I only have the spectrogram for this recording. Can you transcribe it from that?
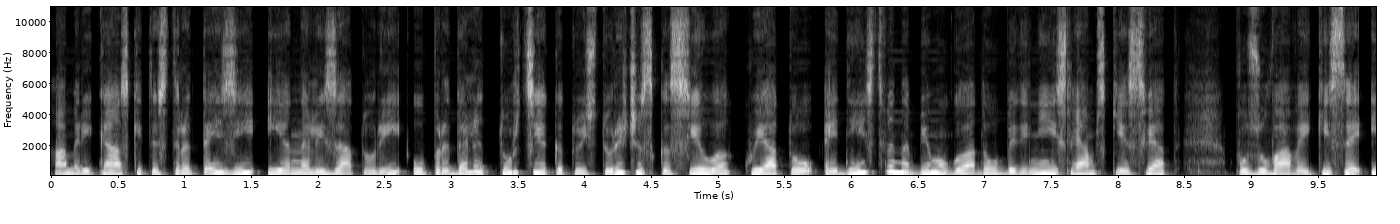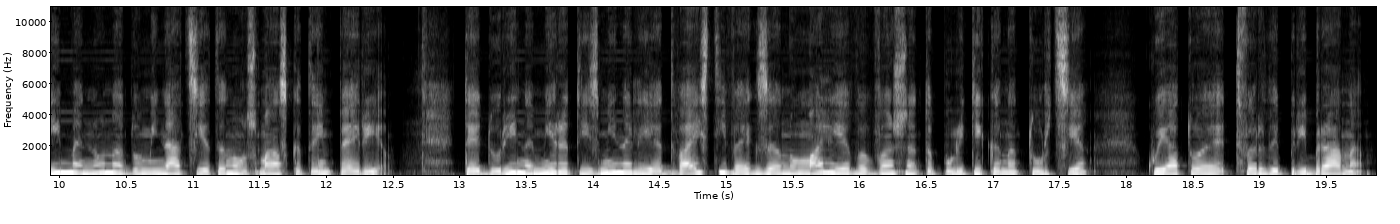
Американските стратези и анализатори определят Турция като историческа сила, която единствена би могла да обедини ислямския свят, позовавайки се именно на доминацията на Османската империя. Те дори намират изминалия 20 век за аномалия във външната политика на Турция, която е твърде прибрана –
